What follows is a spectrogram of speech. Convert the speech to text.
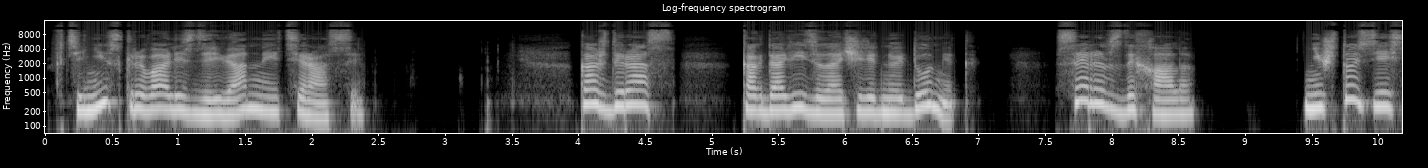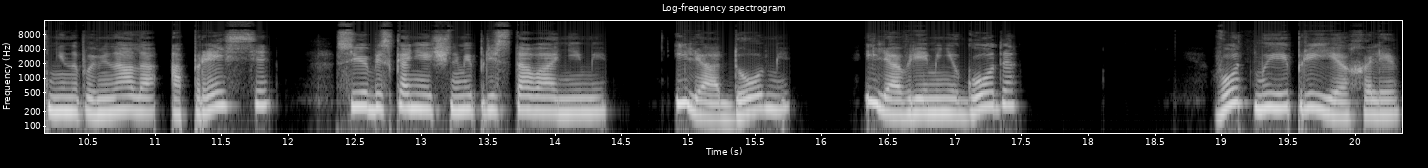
В тени скрывались деревянные террасы. Каждый раз, когда видела очередной домик, Сэра вздыхала. Ничто здесь не напоминало о прессе с ее бесконечными приставаниями или о доме, или о времени года. Вот мы и приехали.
